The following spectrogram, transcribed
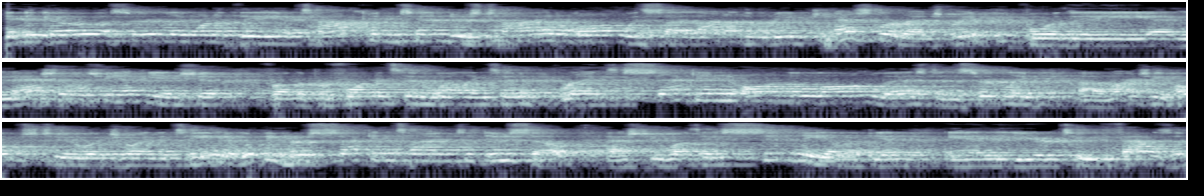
Indigo, uh, certainly one of the top contenders, tied along with Cylana the Reed Kessler entry for the uh, national championship from the performance in Wellington, ranked second on the long list, and certainly uh, Margie hopes to uh, join the team. It would be her second time to do so, as she was a Sydney Olympian in the year 2000,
